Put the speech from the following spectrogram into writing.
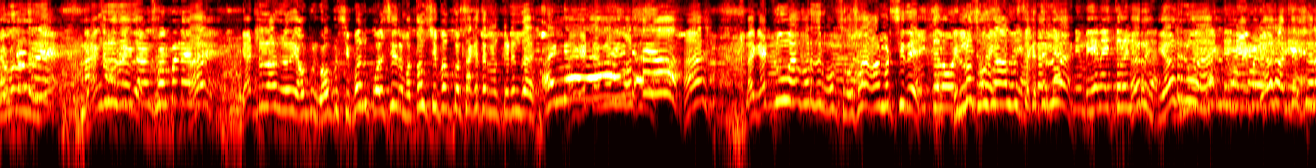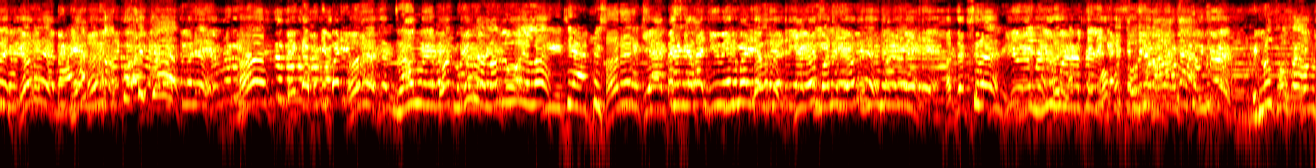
ಕೊಡೋದಂದ್ರೆ ಒಬ್ರು ಸಿಬ್ಬಂದಿ ಕೊಲ್ಸಿದ್ರೆ ಮತ್ತೊಂದು ಸಿಬ್ಬಂದಿ ಕೊಲ್ಸಾಕತ್ತಾರೆ ನನ್ನ ಕಡೆಯಿಂದ ಎಷ್ಟು ನೋವು ಬರ್ತಾರೆ ಒಬ್ಬ ಹೊಸ ಹಾಳು ಮಾಡ್ಸಿರಿ ಇನ್ನೊಂದು ಹೊಸ ಹಾಳು ಹೇಳ್ರಿ ನೀವು. ಅಧ್ಯಕ್ಷರೇ, ಒಬ್ಬ. ಇನ್ನೊಂದು ಹೊಸ ಹಾಳು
